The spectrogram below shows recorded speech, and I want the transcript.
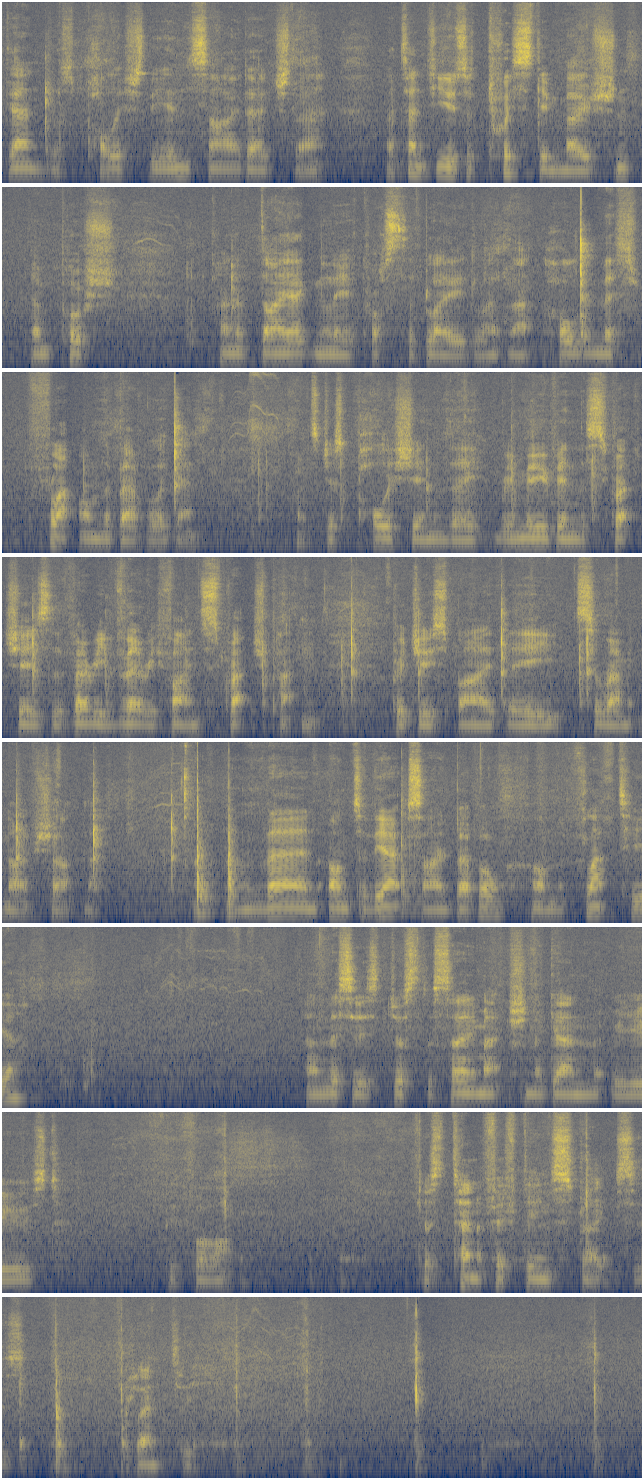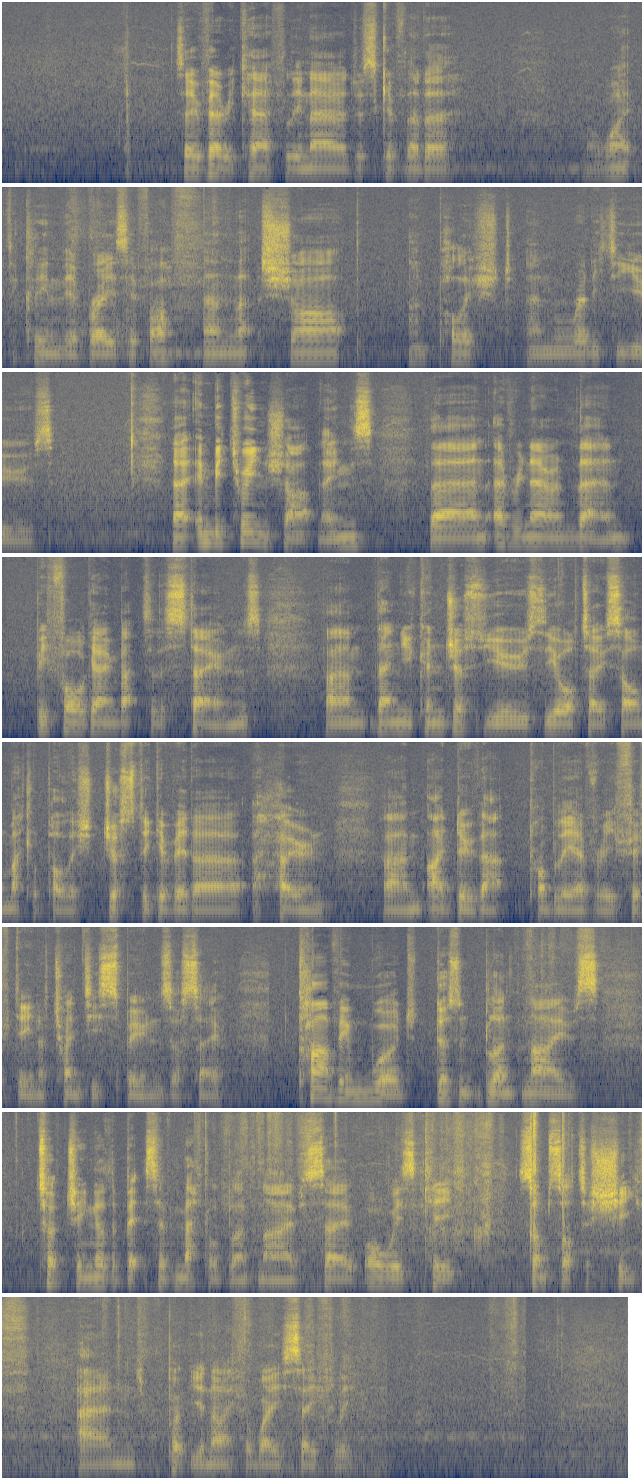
Again just polish the inside edge there. I tend to use a twisting motion and push kind of diagonally across the blade like that, holding this flat on the bevel again. That's just polishing the, removing the scratches, the very very fine scratch pattern produced by the ceramic knife sharpener. And then onto the outside bevel on the flat here. And this is just the same action again that we used before. Just 10 or 15 strokes is plenty. So very carefully now, just give that a, a wipe to clean the abrasive off and that's sharp and polished and ready to use. Now in between sharpenings, then every now and then, before going back to the stones, um, then you can just use the Autosol metal polish just to give it a, a hone. Um, I do that probably every 15 or 20 spoons or so. Carving wood doesn't blunt knives touching other bits of metal blunt knives so always keep some sort of sheath and put your knife away safely.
